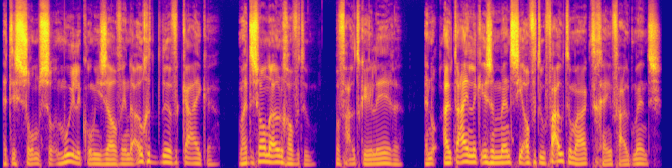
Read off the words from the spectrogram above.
Het is soms moeilijk om jezelf in de ogen te durven kijken, maar het is wel nodig af en toe. Van fout kun je leren. En uiteindelijk is een mens die af en toe fouten maakt geen fout mens.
